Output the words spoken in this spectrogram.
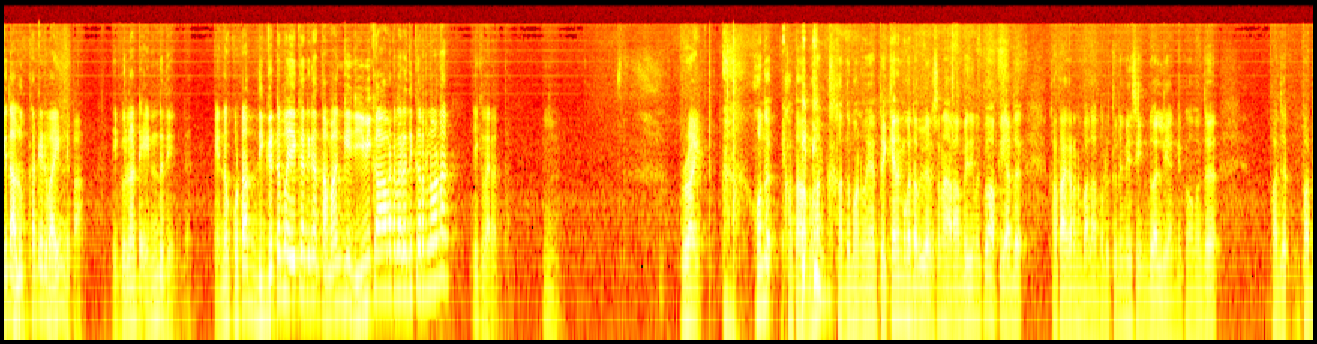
ඒක අලුත් කටට වයින්න එපා. ඒගොල්ලන්ට එන්න දෙන්න. එන්න කොටත් දිගටම ඒක නිකන් තමන්ගේ ජීවිකාවට වැරදි කරනවා නම් ඒක වැරද්දා රයි් හොඳ කතාබක් හද මනුව ඇත කියන මොක අපි වැරසන ආරම්භදීමක අපි අද කතා කරන බලාපොරත්තුන මේ සිින්දුවල් ලියන්න කොමද පද පද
